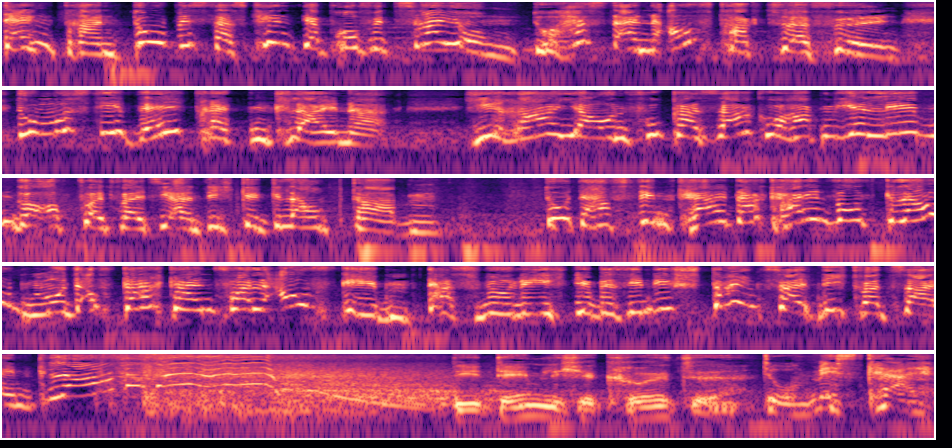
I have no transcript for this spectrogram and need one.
Denk dran, du bist das Kind der Prophezeiung. Du hast einen Auftrag zu erfüllen. Du musst die Welt retten, Kleiner. Jiraya und Fukasaku haben ihr Leben geopfert, weil sie an dich geglaubt haben. Du darfst dem Kerl da kein Wort glauben und auf gar keinen Fall aufgeben. Das würde ich dir bis in die Steinzeit nicht verzeihen, klar? Die dämliche Kröte. Du Mistkerl.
